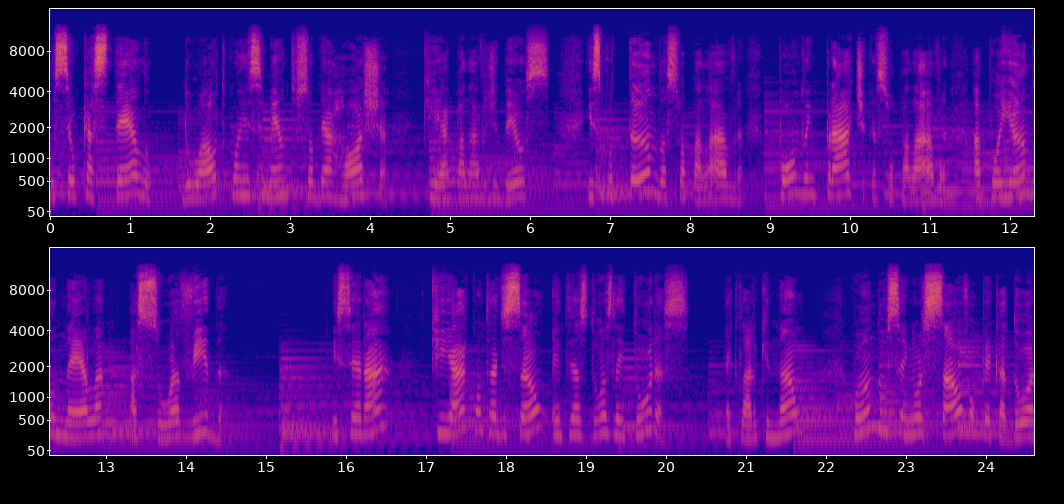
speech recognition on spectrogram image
o seu castelo do autoconhecimento sobre a rocha, que é a palavra de Deus, escutando a sua palavra, pondo em prática a sua palavra, apoiando nela a sua vida. E será que há contradição entre as duas leituras? É claro que não. Quando o Senhor salva um pecador,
